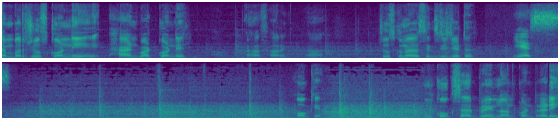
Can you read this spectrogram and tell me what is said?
నెంబర్ చూసుకోండి హ్యాండ్ పట్టుకోండి సారీ చూసుకున్నారా సిక్స్ డిజిట్ ఎస్ ఓకే ఇంకొకసారి బ్రెయిన్లో అనుకోండి ready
